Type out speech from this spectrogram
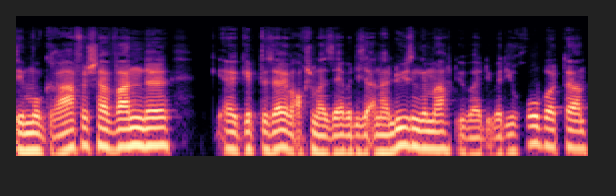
demografischer Wandel, äh, gibt es, haben auch schon mal selber diese Analysen gemacht über, über die Roboter,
